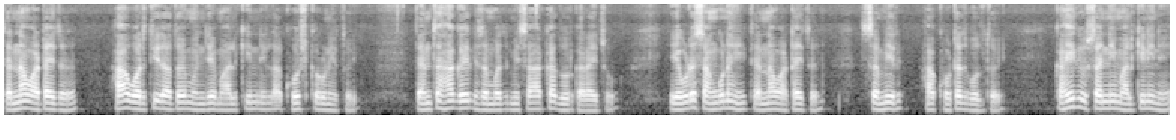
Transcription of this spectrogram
त्यांना वाटायचं हा वरती जातोय म्हणजे मालकिनीला खुश करून येतोय. त्यांचा हा गैरसमज मी सारखा दूर करायचो. एवढं सांगूनही त्यांना वाटायचं समीर हा खोटंच बोलतोय. काही दिवसांनी मालकिनीने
